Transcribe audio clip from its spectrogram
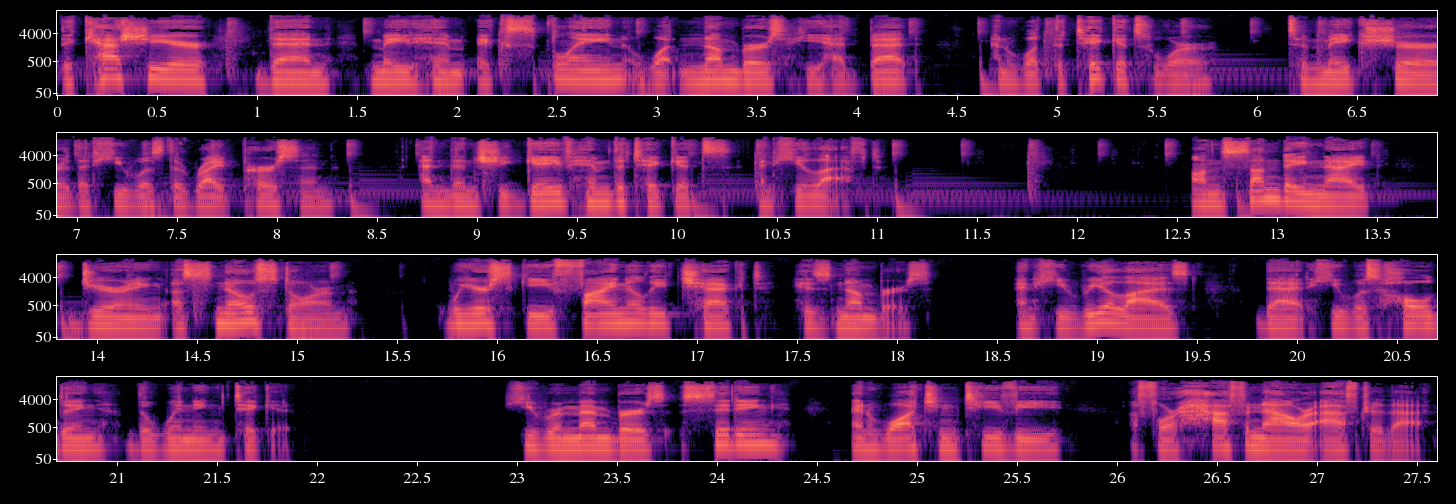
The cashier then made him explain what numbers he had bet and what the tickets were to make sure that he was the right person and then she gave him the tickets and he left. On Sunday night, during a snowstorm, Weirsky finally checked his numbers and he realized that he was holding the winning ticket. He remembers sitting and watching TV for half an hour after that,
